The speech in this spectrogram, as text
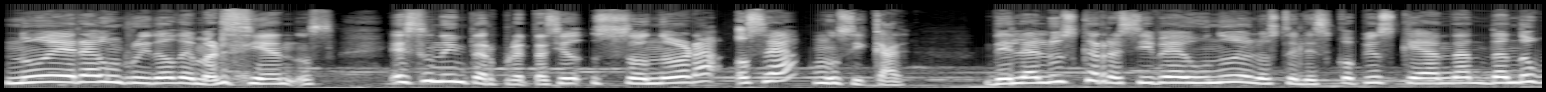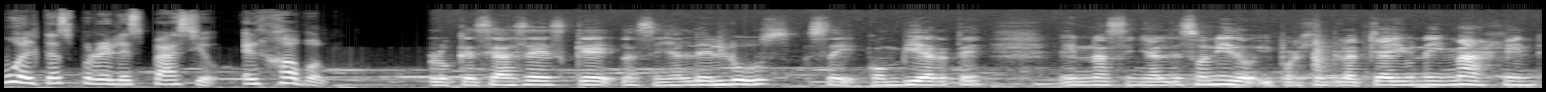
no era un ruido de marcianos. Es una interpretación sonora, o sea, musical, de la luz que recibe uno de los telescopios que andan dando vueltas por el espacio, el Hubble. Lo que se hace es que la señal de luz se convierte en una señal de sonido. Y por ejemplo, aquí hay una imagen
